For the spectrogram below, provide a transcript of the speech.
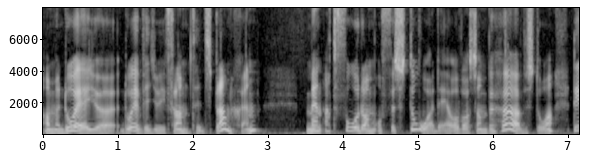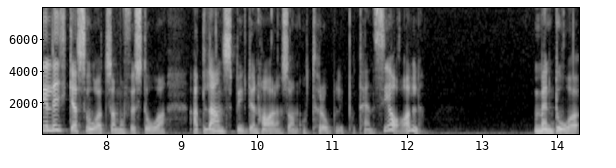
ja men då är, ju, då är vi ju i framtidsbranschen. Men att få dem att förstå det och vad som behövs då, det är lika svårt som att förstå att landsbygden har en sån otrolig potential. Men då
